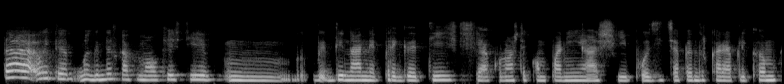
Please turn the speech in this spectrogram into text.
Da, uite, mă gândesc acum o chestie m- mm, din a ne pregăti și a cunoaște compania și poziția pentru care aplicăm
